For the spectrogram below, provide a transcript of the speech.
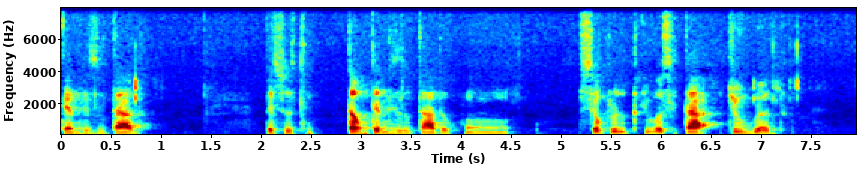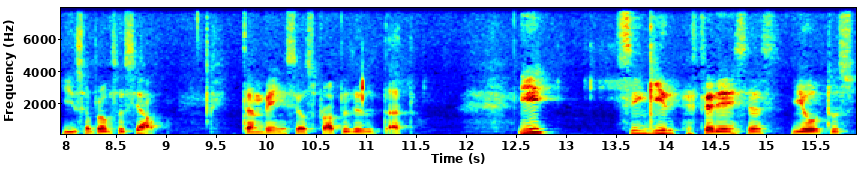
tendo resultado, pessoas estão tendo resultado com seu produto que você está divulgando. Isso é prova social. Também seus próprios resultados. E seguir referências e outros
